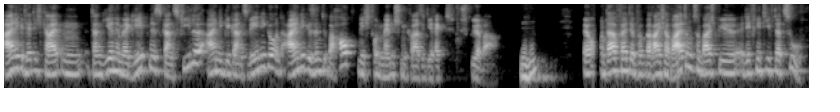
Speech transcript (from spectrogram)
Einige Tätigkeiten tangieren im Ergebnis ganz viele, einige ganz wenige und einige sind überhaupt nicht von Menschen quasi direkt spürbar. Mhm. Äh, und da fällt der Bereich Verwaltung zum Beispiel definitiv dazu.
